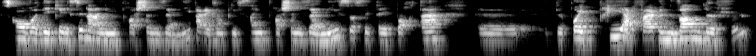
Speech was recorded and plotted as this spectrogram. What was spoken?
ce qu'on va décaisser dans les prochaines années, par exemple les cinq prochaines années. Ça, c'est important euh, de ne pas être pris à faire une vente de feu.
